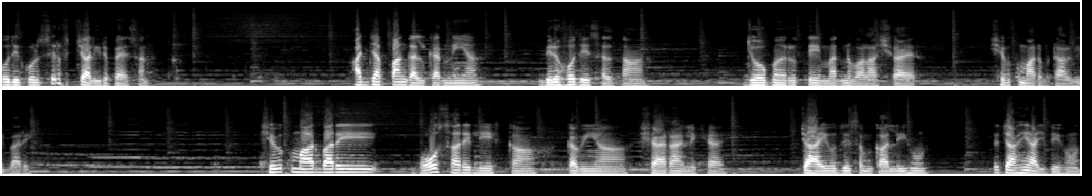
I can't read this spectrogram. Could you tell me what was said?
ਉਹਦੇ ਕੋਲ ਸਿਰਫ 40 ਰੁਪਏ ਸਨ। ਅੱਜ ਆਪਾਂ ਗੱਲ ਕਰਨੀ ਆ ਬਿਰਹੋ ਦੇ ਸੁਲਤਾਨ ਜੋਬਨ ਰੁੱਤੇ ਮਰਨ ਵਾਲਾ ਸ਼ਾਇਰ ਸ਼ਿਵ ਕੁਮਾਰ ਬਟਾਲਵੀ ਬਾਰੇ। ਸ਼ਿਵ ਕੁਮਾਰ ਬਾਰੇ ਬਹੁਤ ਸਾਰੇ ਲੇਖਕਾਂ, ਕਵੀਆਂ, ਸ਼ਾਇਰਾਂ ਲਿਖਿਆ ਹੈ। ਚਾਹੇ ਉਹਦੇ ਸਮਕਾਲੀ ਹੋਣ ਤੇ ਚਾਹੇ ਅੱਜ ਦੇ ਹੋਣ।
